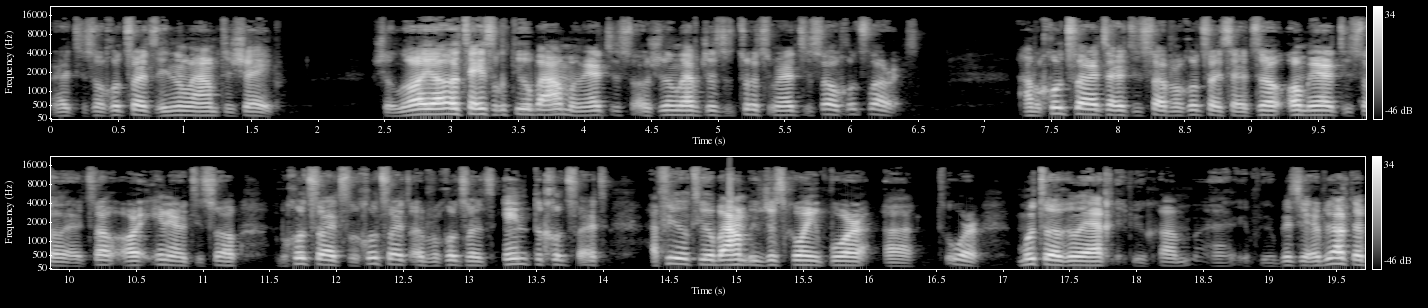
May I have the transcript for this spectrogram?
They didn't allow him to shave. Shouldn't left just a tourist Eretz Yisrael chutz laretz. Eretz Yisrael from chutz laretz Eretz Yisrael or meretz Yisrael Eretz Yisrael or in Eretz Yisrael from chutz laretz to chutz laretz or from chutz laretz into chutz laretz. I feel til ba'alma is just going for a tour. Mutar galech if you come uh, if you're busy every other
